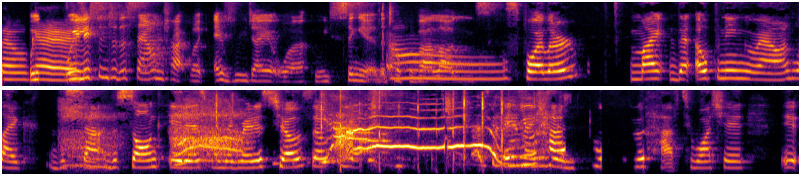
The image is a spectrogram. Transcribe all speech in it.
so We, good. we listen to the soundtrack like every day at work and we sing it at the top of our lungs. Oh. Spoiler. My the opening round, like the sound, the song, it is from the greatest show. So yeah, and you have to, you have to watch it, it,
